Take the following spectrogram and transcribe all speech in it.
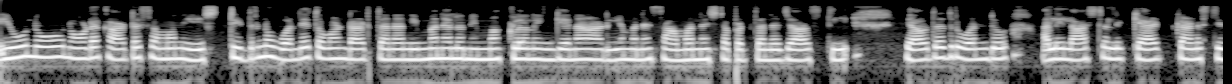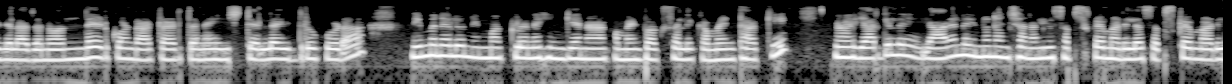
ಇವನು ನೋಡಕ್ಕೆ ಆಟ ಸಾಮಾನು ಎಷ್ಟಿದ್ರೂ ಒಂದೇ ತೊಗೊಂಡು ಆಡ್ತಾನೆ. ನಿಮ್ಮ ಮನೇಲೂ ನಿಮ್ಮ ಮಕ್ಳು ಹಿಂಗೇನಾ ಅಡುಗೆ ಮನೆ ಸಾಮಾನು ಇಷ್ಟಪಡ್ತಾನೆ ಜಾಸ್ತಿ. ಯಾವುದಾದ್ರೂ ಒಂದು ಅಲ್ಲಿ ಲಾಸ್ಟಲ್ಲಿ ಕ್ಯಾಟ್ ಕಾಣಿಸ್ತಿದೆಯಲ್ಲ ಅದನ್ನು ಒಂದೇ ಹಿಡ್ಕೊಂಡು ಆಟ ಆಡ್ತಾನೆ. ಇಷ್ಟೆಲ್ಲ ಇದ್ದರೂ ಕೂಡ ನಿಮ್ಮ ಮನೇಲೂ ನಿಮ್ಮ ಮಕ್ಕಳನ್ನ ಹಿಂಗೇನಾ ಕಮೆಂಟ್ ಬಾಕ್ಸಲ್ಲಿ ಕಮೆಂಟ್ ಹಾಕಿ. ಯಾರಿಗೆಲ್ಲ, ಯಾರೆಲ್ಲ ಇನ್ನೂ ನನ್ನ ಚಾನಲ್ಗೆ ಸಬ್ಸ್ಕ್ರೈಬ್ ಮಾಡಿಲ್ಲ ಸಬ್ಸ್ಕ್ರೈಬ್ ಮಾಡಿ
